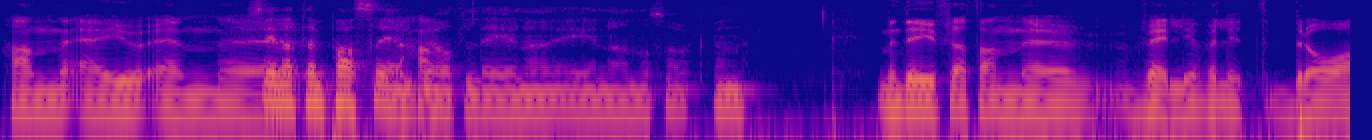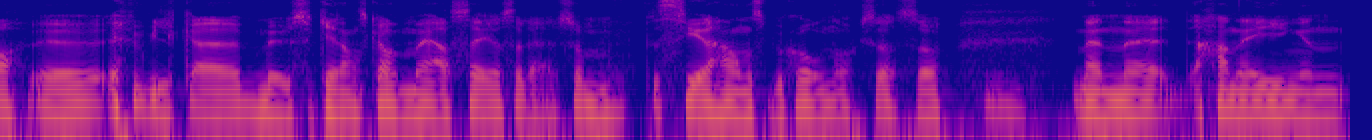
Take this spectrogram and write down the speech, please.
Han är ju en... eh, Sen att den passar jävligt han- bra till en, är en annan sak. Men Men det är ju för att han eh, väljer väldigt bra eh, vilka musiker han ska ha med sig och sådär. Som ser hans vision också. Så. Men eh, han är ju ingen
